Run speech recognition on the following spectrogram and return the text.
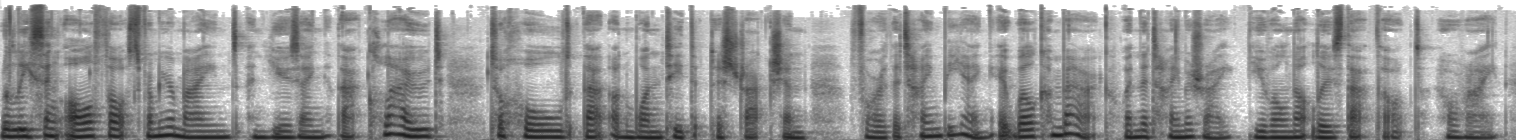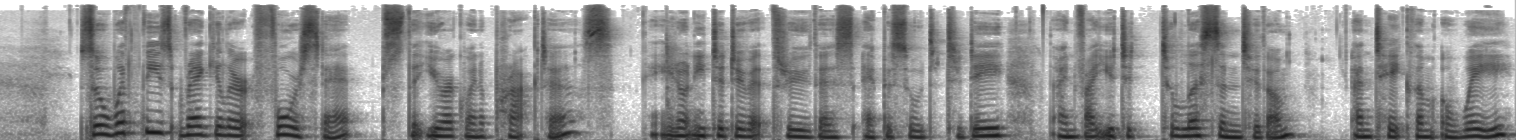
releasing all thoughts from your mind and using that cloud to hold that unwanted distraction for the time being. It will come back when the time is right. You will not lose that thought. All right. So, with these regular four steps that you are going to practice, okay, you don't need to do it through this episode today. I invite you to, to listen to them and take them away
